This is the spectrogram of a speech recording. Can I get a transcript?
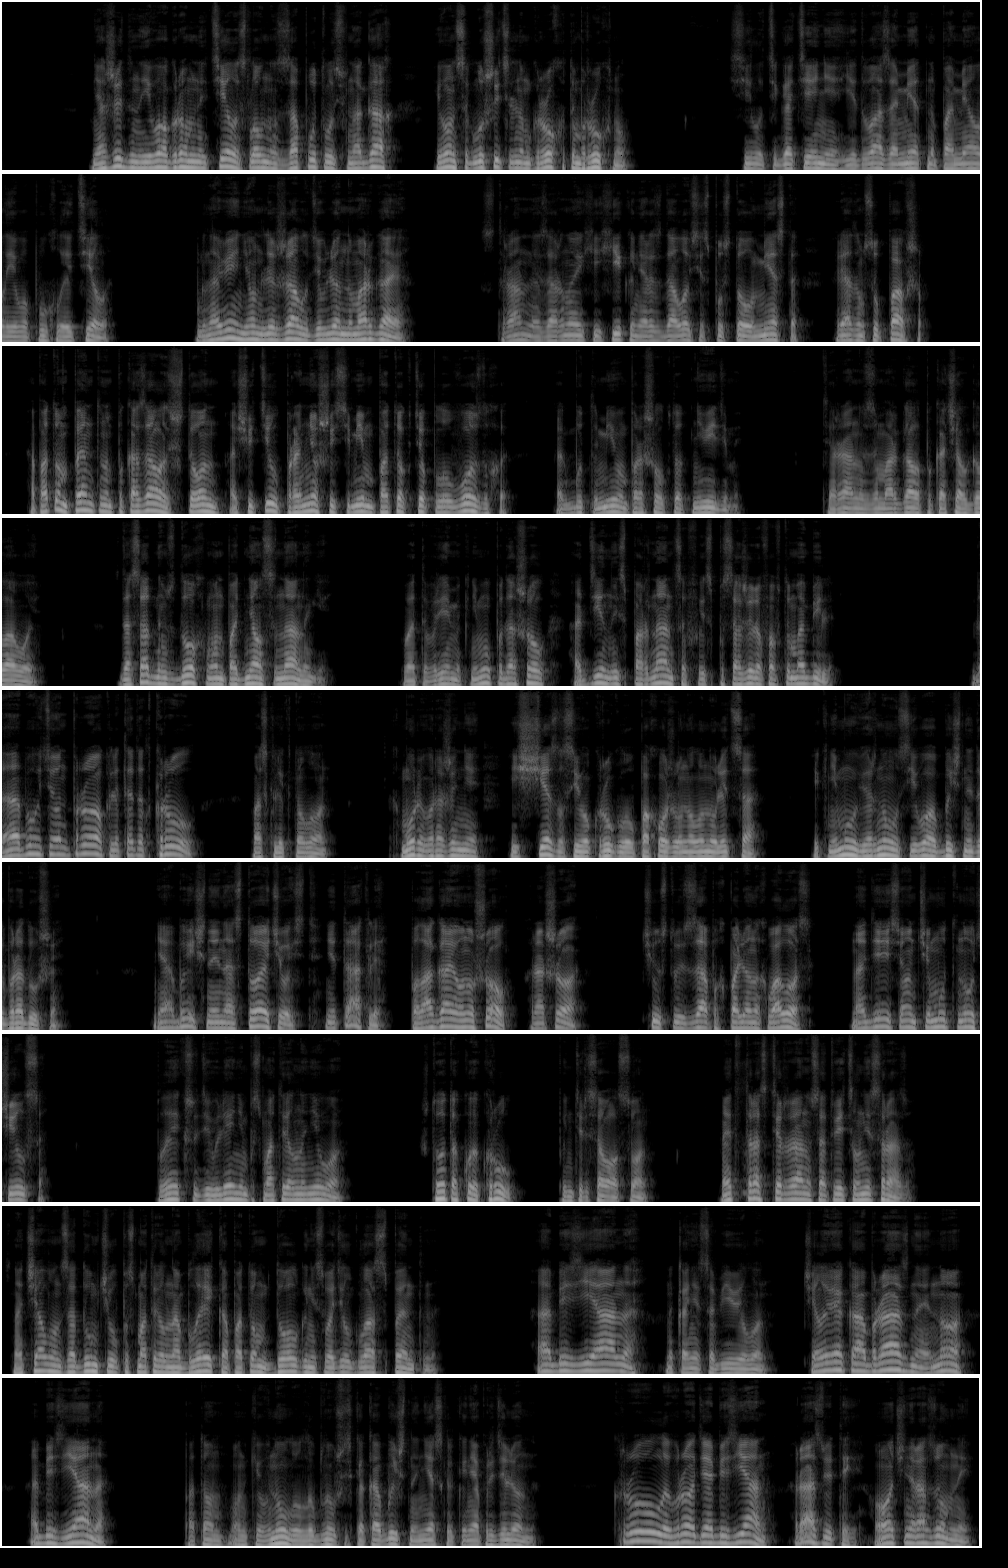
Неожиданно его огромное тело словно запуталось в ногах, и он с оглушительным грохотом рухнул. Сила тяготения едва заметно помяла его пухлое тело. Мгновение он лежал, удивленно моргая. Странное озорное хихиканье раздалось из пустого места рядом с упавшим. А потом Пентону показалось, что он ощутил пронесшийся мимо поток теплого воздуха, как будто мимо прошел кто-то невидимый. Тиранус заморгал и покачал головой. С досадным вздохом он поднялся на ноги. В это время к нему подошел один из парнанцев из пассажиров автомобиля. «Да будь он проклят, этот Крул!» — воскликнул он. Хмурое выражение исчезло с его круглого, похожего на луну лица, и к нему вернулась его обычное добродушие. «Необычная настойчивость, не так ли? Полагаю, он ушел. Хорошо. Чувствую запах паленых волос. Надеюсь, он чему-то научился. Блейк с удивлением посмотрел на него. «Что такое Крул?» — поинтересовался он. На этот раз Терранус ответил не сразу. Сначала он задумчиво посмотрел на Блейка, а потом долго не сводил глаз с Пентона. «Обезьяна», — наконец объявил он. «Человекообразная, но обезьяна». Потом он кивнул, улыбнувшись, как обычно, несколько неопределенно. Крулы вроде обезьян, развитые, очень разумные,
